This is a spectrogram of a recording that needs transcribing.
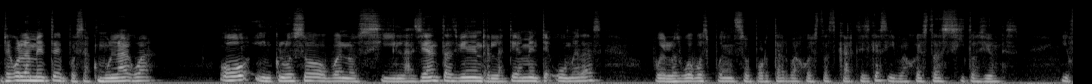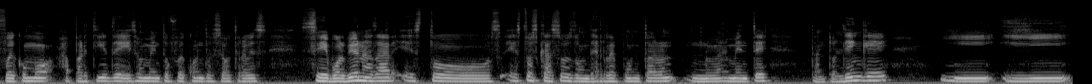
regularmente pues acumula agua o incluso bueno si las llantas vienen relativamente húmedas pues los huevos pueden soportar bajo estas características y bajo estas situaciones y fue como a partir de ese momento fue cuando se otra vez se volvieron a dar estos estos casos donde repuntaron nuevamente tanto el dengue y, y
